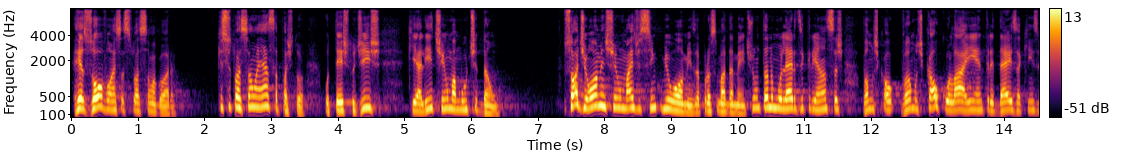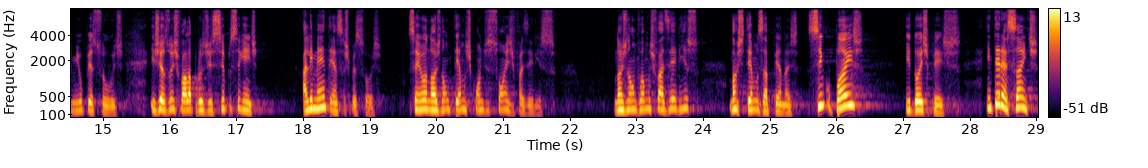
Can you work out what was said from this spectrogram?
resolvam essa situação agora. Que situação é essa, pastor? O texto diz que ali tinha uma multidão. Só de homens tinham mais de 5 mil homens aproximadamente. Juntando mulheres e crianças, vamos, vamos calcular aí entre 10 a 15 mil pessoas. E Jesus fala para os discípulos o seguinte: alimentem essas pessoas. Senhor, nós não temos condições de fazer isso. Nós não vamos fazer isso. Nós temos apenas cinco pães e dois peixes. Interessante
